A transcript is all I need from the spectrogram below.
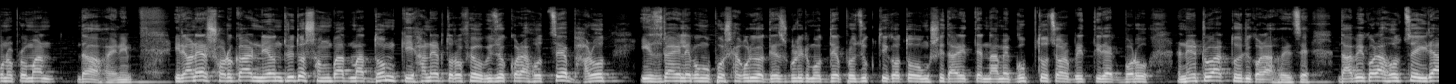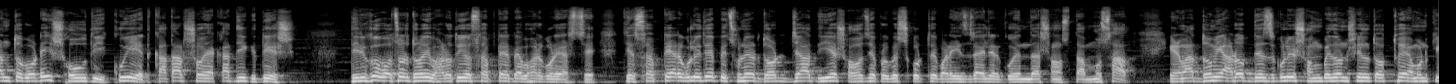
কোনো প্রমাণ দেওয়া হয়নি। ইরানের সরকার নিয়ন্ত্রিত সংবাদ মাধ্যম কিহানের তরফে অভিযোগ করা হচ্ছে, ভারত, ইসরায়েল এবং উপসাগরীয় দেশগুলির মধ্যে প্রযুক্তিগত অংশীদারিত্বের নামে গুপ্তচর বৃত্তির এক বড় নেটওয়ার্ক তৈরি করা হয়েছে। দাবি করা হচ্ছে, ইরান তো বটেই সৌদি, কুয়েত, কাতার সহ একাধিক দেশ দীর্ঘ বছর ধরেই ভারতীয় সফটওয়্যার ব্যবহার করে আসছে। যে সফটওয়্যারগুলিতে পেছনের দরজা দিয়ে সহজে প্রবেশ করতে পারে ইসরায়েলের গোয়েন্দা সংস্থা মোসাদ। এর মাধ্যমে আরব দেশগুলির সংবেদনশীল তথ্য, এমনকি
